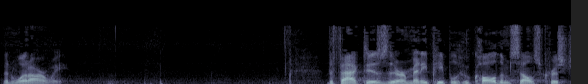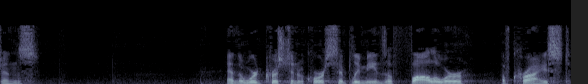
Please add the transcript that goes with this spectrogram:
then what are we? The fact is, there are many people who call themselves Christians, and the word Christian, of course, simply means a follower of Christ,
